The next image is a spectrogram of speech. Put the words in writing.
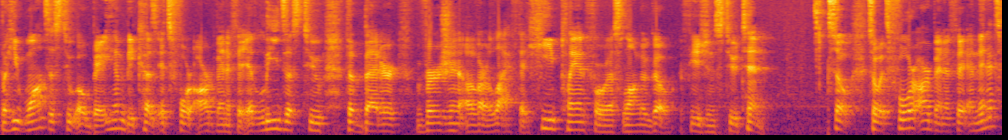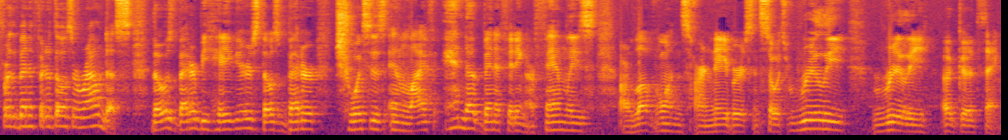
but He wants us to obey Him because it's for our benefit. It leads us to the better version of our life that He planned for us long ago. Ephesians 2:10. So, so it's for our benefit, and then it's for the benefit of those around us. Those better behaviors, those better choices in life end up benefiting our families, our loved ones, our neighbors, and so it's really, really a good thing.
